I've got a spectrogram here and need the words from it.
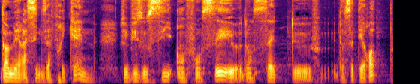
dans mes racines africaines. Je vis aussi enfoncé euh, dans cette, euh, dans cette Europe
